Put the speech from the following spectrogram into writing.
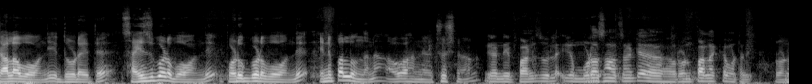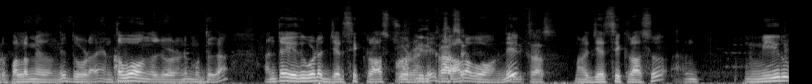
చాలా బాగుంది ఈ దూడ అయితే. సైజు కూడా బాగుంది పొడుగు కూడా బాగుంది. ఎన్ని పళ్ళు ఉందన్న? అవగాహన నేను చూసినాను ఇక నీ పండు చూడలే ఇక మూడో సంవత్సరం అంటే రెండు పళ్ళకే ఉంటుంది. రెండు పళ్ళ మీద ఉంది దూడ. ఎంత బాగుందో చూడండి ముద్దుగా. అంతే ఇది కూడా జెర్సీ క్రాస్ చూడండి చాలా బాగుంది. మన జెర్సీ క్రాస్. మీరు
